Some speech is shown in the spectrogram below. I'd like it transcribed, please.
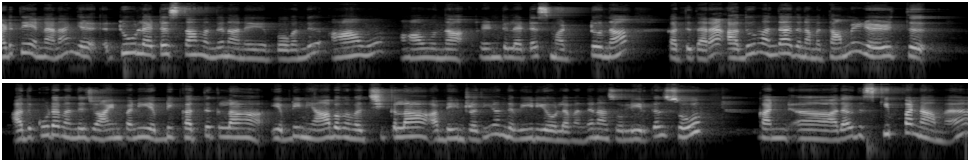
அடுத்து என்னென்னா இங்கே டூ லெட்டர்ஸ் தான் வந்து நான் இப்போது வந்து ஆவும் ஆவும் தான். ரெண்டு லெட்டர்ஸ் மட்டும்தான் கற்றுத்தரேன் அதுவும் வந்து அது நம்ம தமிழ் எழுத்து. அது கூட வந்து ஜாயின் பண்ணி எப்படி கற்றுக்கலாம் எப்படி ஞாபகம் வச்சுக்கலாம் அப்படின்றதையும் அந்த வீடியோவில் வந்து நான் சொல்லியிருக்கேன். ஸோ கண் அதாவது ஸ்கிப் பண்ணாமல்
